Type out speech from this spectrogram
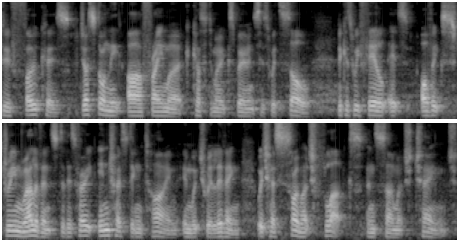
to focus just on the R framework, customer experiences with soul, because we feel it's of extreme relevance to this very interesting time in which we're living, which has so much flux and so much change.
